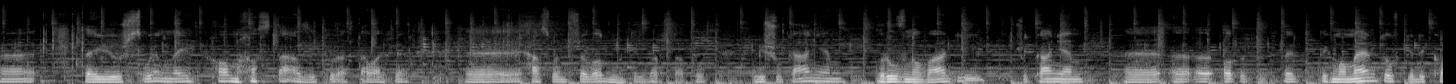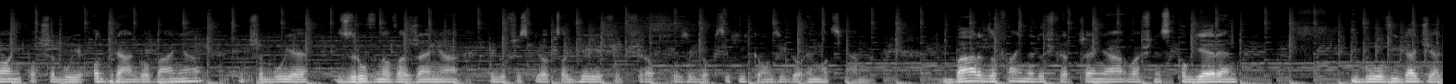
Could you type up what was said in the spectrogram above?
e, tej już słynnej homeostazy, która stała się hasłem przewodnim tych warsztatów, czyli szukaniem równowagi, szukaniem e, e, e, tych momentów, kiedy koń potrzebuje odreagowania, potrzebuje zrównoważenia tego wszystkiego, co dzieje się w środku z jego psychiką, z jego emocjami. Bardzo fajne doświadczenia właśnie z ogierem i było widać, jak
